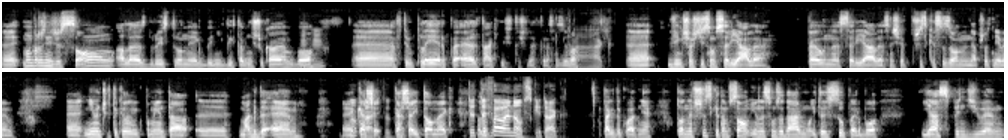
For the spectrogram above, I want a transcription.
E, mam wrażenie, że są, ale z drugiej strony jakby nigdy ich tam nie szukałem, bo mhm. w tym player.pl, tak, jeśli to się tak teraz nazywa, tak. w większości są seriale, pełne seriale, w sensie wszystkie sezony, na przykład, nie wiem, E, nie wiem, czy ktokolwiek pamięta e, Magdę M, e, no Kasia, tak, to, to, Kasia i Tomek. Te no TVN-owskie, tak? Tak, dokładnie. To one wszystkie tam są i one są za darmo i to jest super, bo ja spędziłem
